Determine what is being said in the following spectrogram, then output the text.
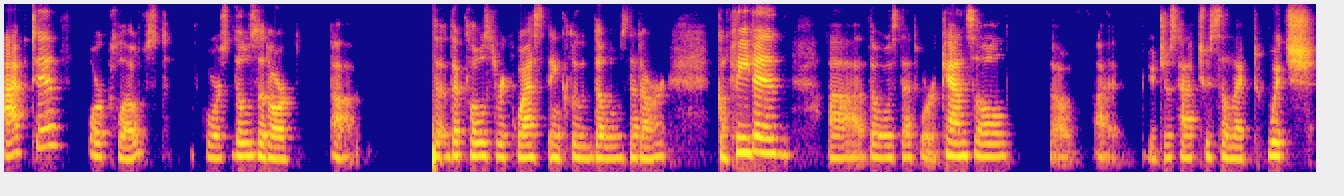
active or closed. Of course, those that are uh, the, the closed requests include those that are completed, uh, those that were canceled. So uh, you just have to select which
